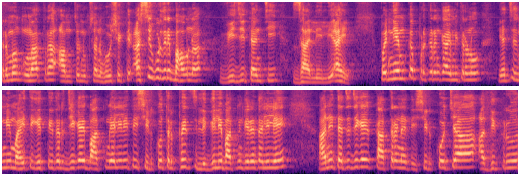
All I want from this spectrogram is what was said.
तर मग मात्र आमचं नुकसान होऊ शकते अशी कुठेतरी भावना विजेत्यांची झालेली आहे. पण नेमकं प्रकरण काय मित्रांनो? याची मी माहिती घेतली तर जी काही बातमी आलेली ती सिडकोतर्फेच लिगली बातमी देण्यात आलेली आहे. आणि त्याचं जे काही कात्रण आहे ते सिडकोच्या अधिकृत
